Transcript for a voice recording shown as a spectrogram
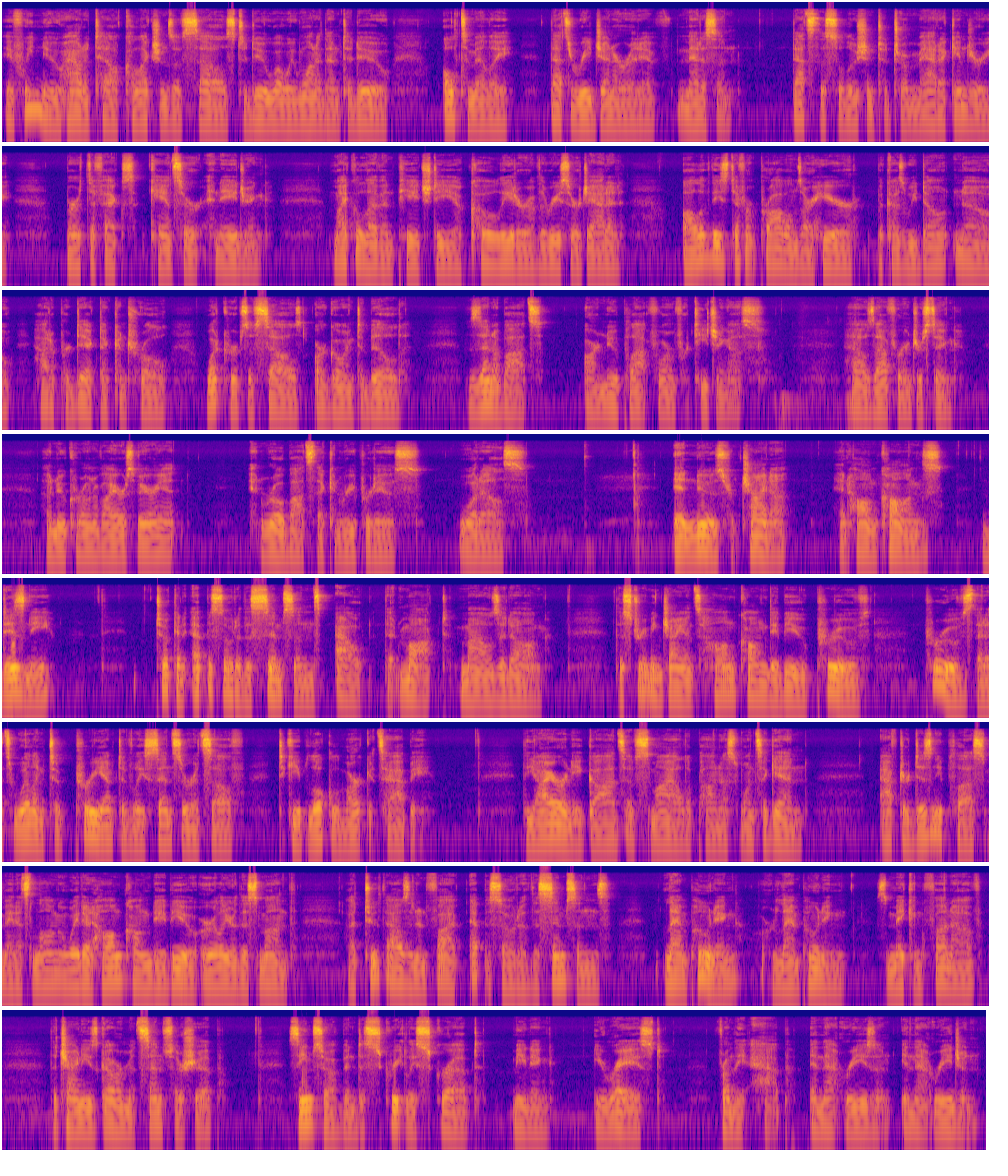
If we knew how to tell collections of cells to do what we wanted them to do, ultimately, that's regenerative medicine. That's the solution to traumatic injury, birth defects, cancer, and aging. Michael Levin, PhD, a co leader of the research, added All of these different problems are here because we don't know how to predict and control what groups of cells are going to build. Xenobots, our new platform for teaching us. How's that for interesting? A new coronavirus variant and robots that can reproduce. What else? In news from China and Hong Kong's Disney took an episode of The Simpsons out that mocked Mao Zedong. The streaming giant's Hong Kong debut proves proves that it's willing to preemptively censor itself to keep local markets happy. The irony gods have smiled upon us once again. After Disney Plus made its long awaited Hong Kong debut earlier this month, a 2005 episode of The Simpsons lampooning, or lampooning, making fun of, the Chinese government censorship seems to have been discreetly scrubbed, meaning erased, from the app in that reason in that region.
